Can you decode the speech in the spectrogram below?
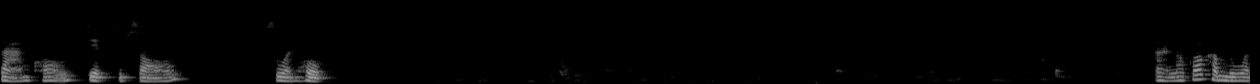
3 ของ 72 ส่วน 6 อ่าเราก็คำนวณ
